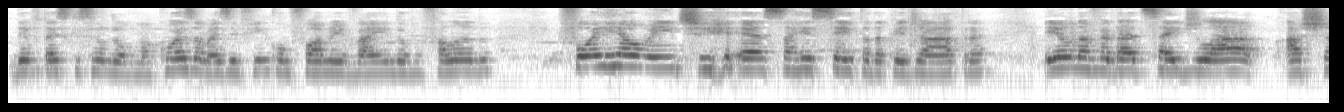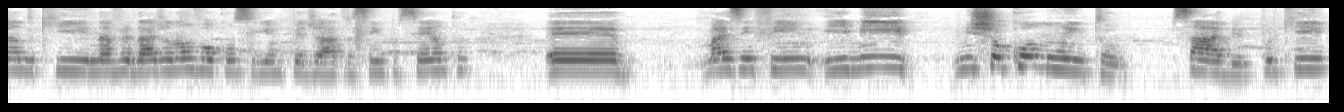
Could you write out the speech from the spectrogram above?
devo estar esquecendo de alguma coisa, mas enfim, conforme vai indo eu vou falando, foi realmente essa receita da pediatra. Eu, na verdade, saí de lá achando que, na verdade, eu não vou conseguir um pediatra 100%, é, mas enfim, e me, me chocou muito, sabe? Porque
